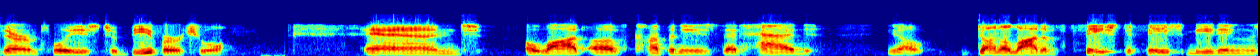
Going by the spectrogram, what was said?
their employees to be virtual, and a lot of companies that had, you know, done a lot of face-to-face meetings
